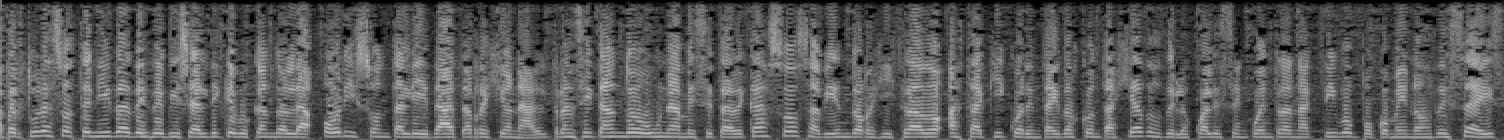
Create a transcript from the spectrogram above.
Apertura sostenida desde Villaldique buscando la horizontalidad regional, transitando una meseta de casos, habiendo registrado hasta aquí 42 contagiados, de los cuales se encuentran activos poco menos de 6.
